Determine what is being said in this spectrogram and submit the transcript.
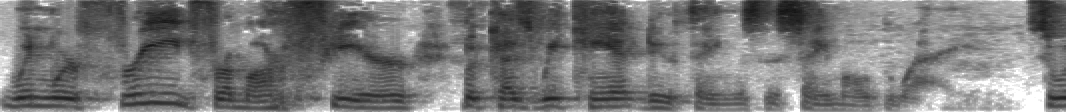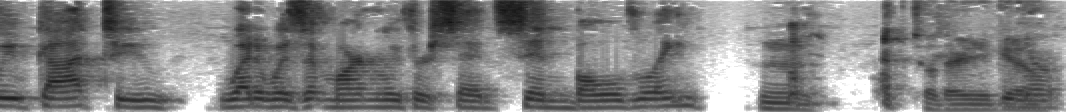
when we're freed from our fear because we can't do things the same old way. So we've got to what was it Martin Luther said, sin boldly. Mm. So there you go. you know,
